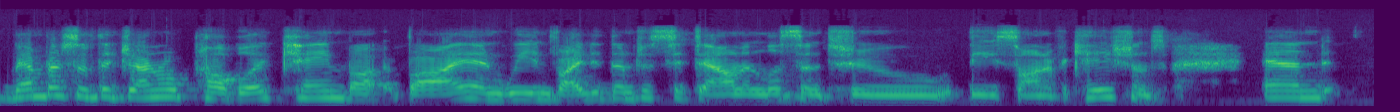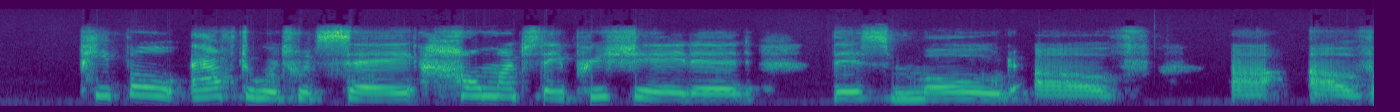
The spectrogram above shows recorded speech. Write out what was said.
Members of the general public came by, by and we invited them to sit down and listen to these sonifications. And people afterwards would say how much they appreciated this mode of uh, of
